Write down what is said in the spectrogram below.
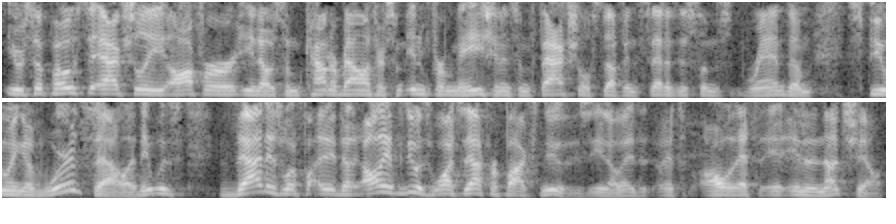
you're supposed to actually offer, you know, some counterbalance or some information and some factual stuff instead of just some random spewing of word salad. It was that is what all you have to do is watch that for Fox News. You know, it's, it's all that's in a nutshell.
